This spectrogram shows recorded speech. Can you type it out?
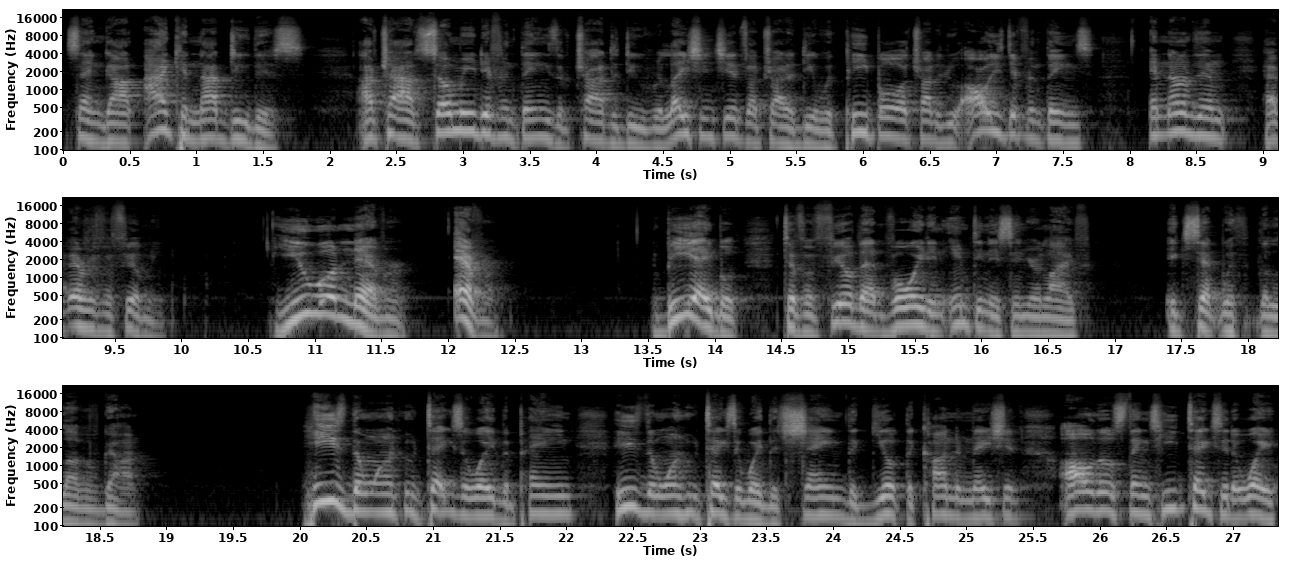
saying, God, I cannot do this. I've tried so many different things. I've tried to do relationships. I've tried to deal with people. I've tried to do all these different things, and none of them have ever fulfilled me. You will never, ever be able to fulfill that void and emptiness in your life except with the love of God. He's the one who takes away the pain. He's the one who takes away the shame, the guilt, the condemnation, all those things. He takes it away.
